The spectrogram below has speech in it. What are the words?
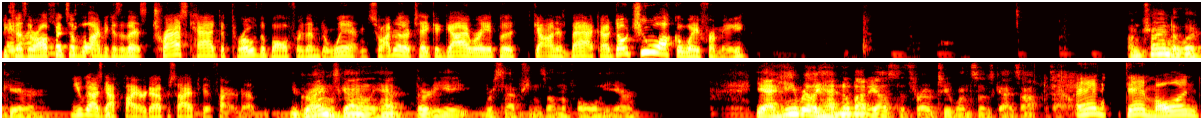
because And their I- offensive line. Because of this, Trask had to throw the ball for them to win. So I'd rather take a guy where you put a guy on his back. Uh, don't you walk away from me? I'm trying to look here. You guys got fired up, so I have to get fired up. The Grimes guy only had 38 receptions on the full year. Yeah, he really had nobody else to throw to once those guys opted out. And Dan Mullen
